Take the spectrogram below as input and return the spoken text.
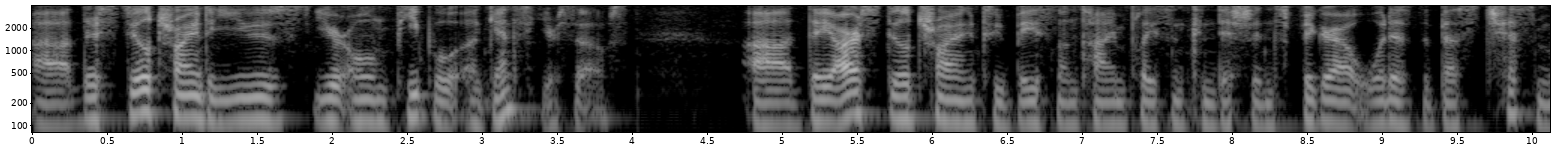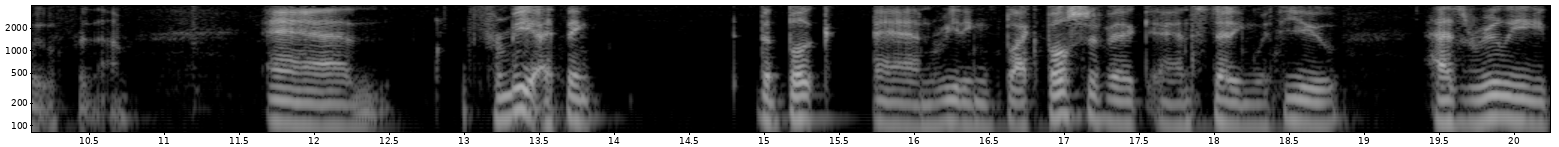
Uh, they're still trying to use your own people against yourselves. Uh, they are still trying to, based on time, place, and conditions, figure out what is the best chess move for them. And for me, I think the book and reading Black Bolshevik and studying with you has really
